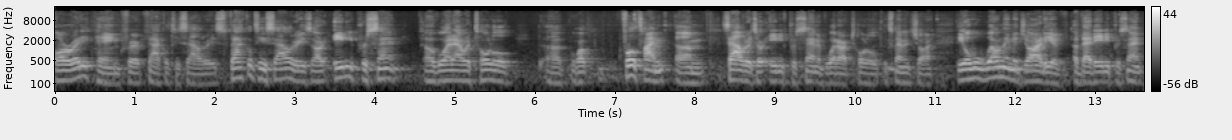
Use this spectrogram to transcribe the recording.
are already paying for faculty salaries. Faculty salaries are 80% of what our total, uh, full-time um, salaries are 80% of what our total expenditure are. The overwhelming majority of, of that 80%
